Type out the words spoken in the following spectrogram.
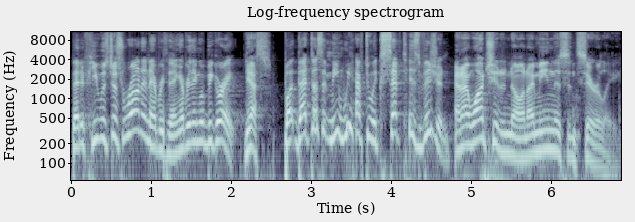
that if he was just running everything, everything would be great. Yes. But that doesn't mean we have to accept his vision. And I want you to know, and I mean this sincerely.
